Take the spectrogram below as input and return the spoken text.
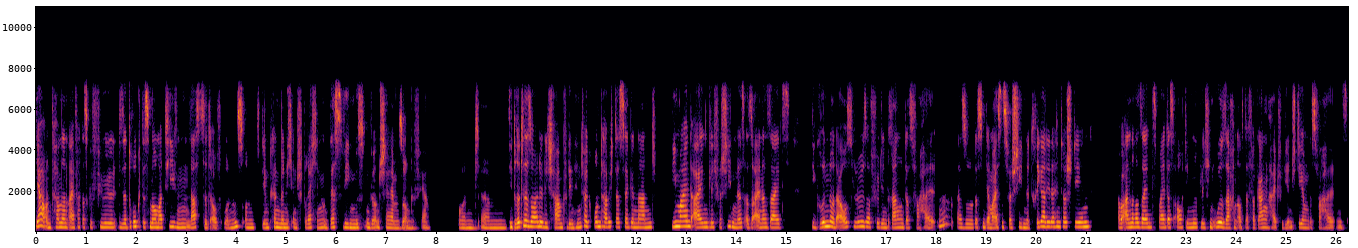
Ja, und haben dann einfach das Gefühl, dieser Druck des Normativen lastet auf uns und dem können wir nicht entsprechen. Und deswegen müssten wir uns schämen, so ungefähr. Und ähm, die dritte Säule, die Scham für den Hintergrund, habe ich das ja genannt, die meint eigentlich Verschiedenes. Also einerseits die Gründe und Auslöser für den Drang und das Verhalten. Also das sind ja meistens verschiedene Trigger, die dahinter stehen. Aber andererseits meint das auch die möglichen Ursachen aus der Vergangenheit für die Entstehung des Verhaltens.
